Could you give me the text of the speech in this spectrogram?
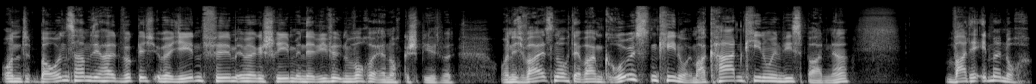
Und bei uns haben sie halt wirklich über jeden Film immer geschrieben, in der wievielten Woche er noch gespielt wird. Und ich weiß noch, der war im größten Kino, im Arkadenkino in Wiesbaden, ja. War der immer noch.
